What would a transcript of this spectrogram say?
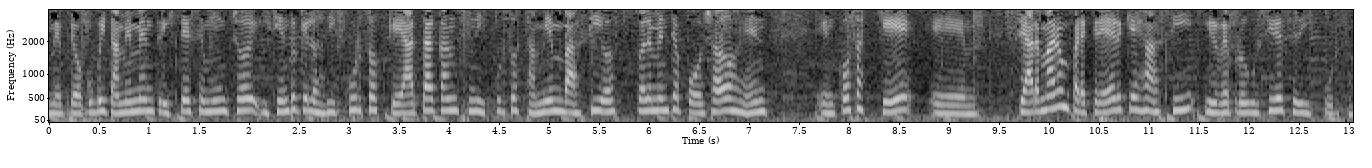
me preocupa y también me entristece mucho y siento que los discursos que atacan son discursos también vacíos, solamente apoyados en, en cosas que eh, se armaron para creer que es así y reproducir ese discurso,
